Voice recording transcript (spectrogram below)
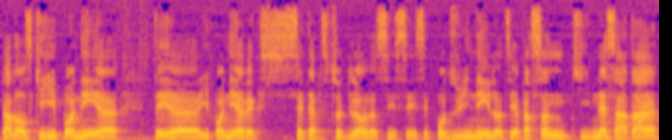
Pavelski, il est pas né, tu sais, il est pas né avec cette aptitude-là. -là, c'est pas du inné. Là. Il y a personne qui naît à terre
